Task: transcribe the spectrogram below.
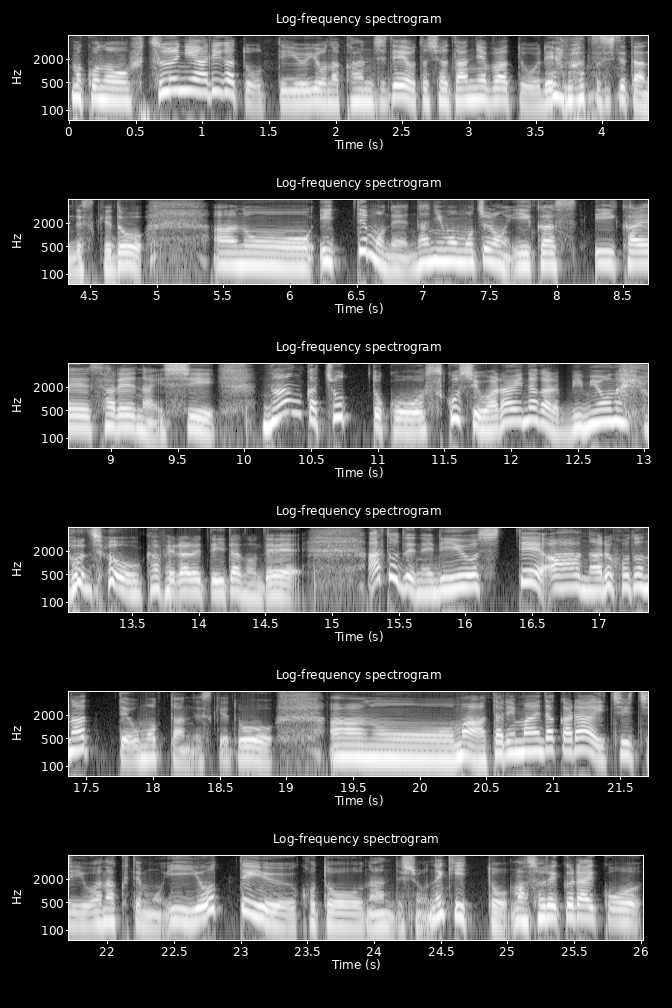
まあ、この普通にありがとうっていうような感じで私はダンニャバートを連発してたんですけど、あのー、行ってもね、何ももちろん言いか、言い返されないし、なんかちょっとこう少し笑いながら微妙な表情を浮かべられていたので、後でね、理由を知って、ああ、なるほどなって思ったんですけど、あのー、まあ当たり前だからいちいち言わなくてもいいよっていうことなんでしょうね、きっと。まあそれくらいこ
